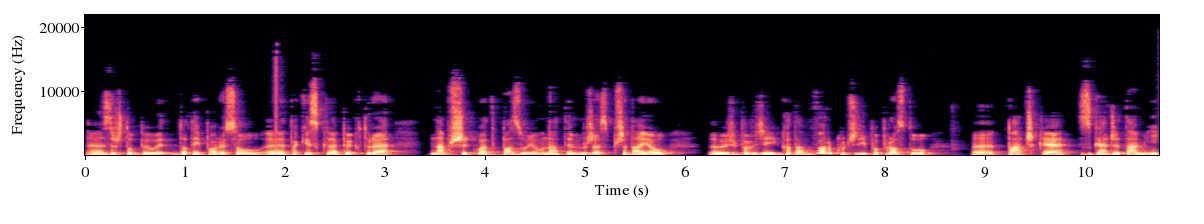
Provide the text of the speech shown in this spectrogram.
E, zresztą były, do tej pory są e, takie sklepy, które na przykład bazują na tym, że sprzedają, byśmy powiedzieli, kota w worku, czyli po prostu paczkę z gadżetami.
